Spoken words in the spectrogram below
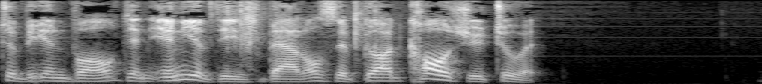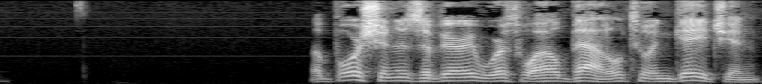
to be involved in any of these battles if God calls you to it. Abortion is a very worthwhile battle to engage in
